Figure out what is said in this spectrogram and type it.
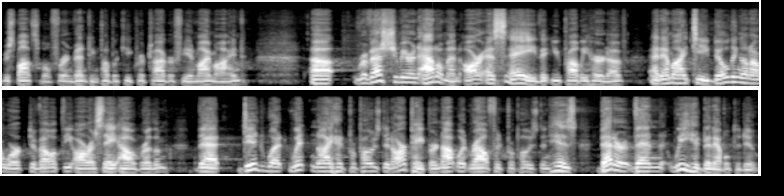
responsible for inventing public key cryptography in my mind. Uh, Rivest, Shamir, and Adleman, RSA, that you probably heard of, at MIT, building on our work, developed the RSA algorithm that did what Whit and I had proposed in our paper, not what Ralph had proposed in his, better than we had been able to do.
